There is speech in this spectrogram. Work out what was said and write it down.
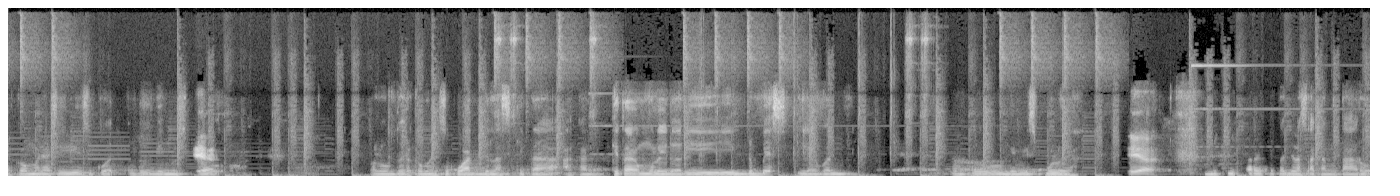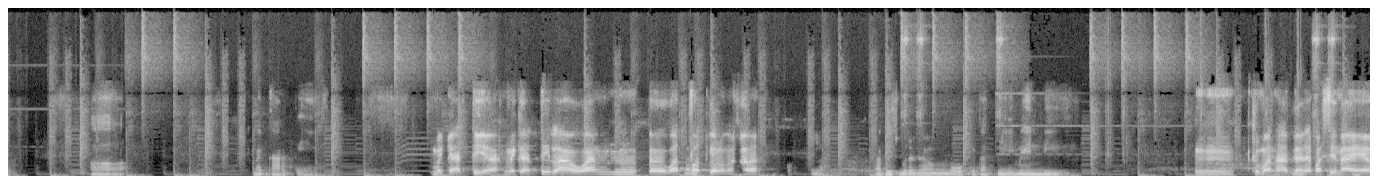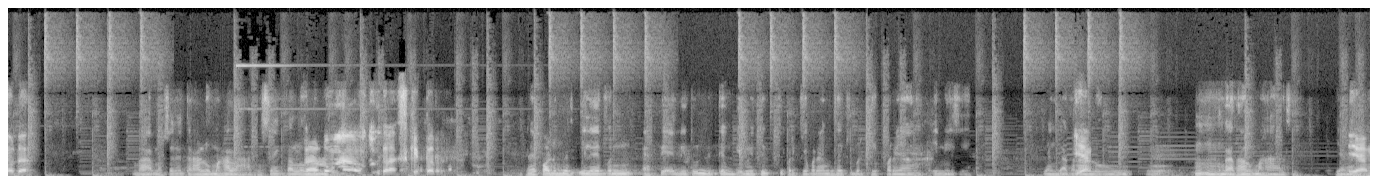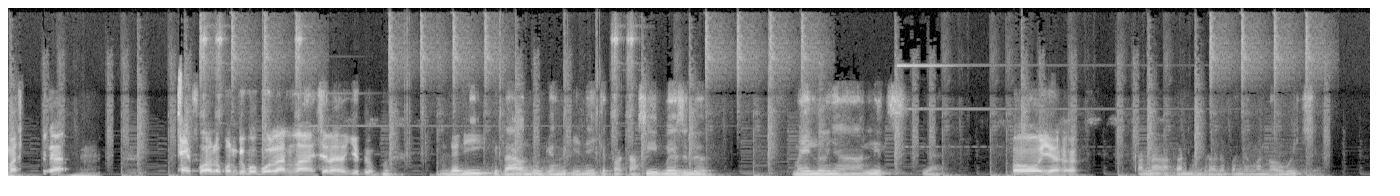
rekomendasi squad untuk game 10. Iya. Kalau untuk rekomendasi squad jelas kita akan kita mulai dari the best 11 untuk game week 10 ya. Iya. Di kiper kita jelas akan taruh eh McCarthy. McCarthy ya, McCarthy lawan eh, Watford kalau nggak salah. Iya. Tapi sebenarnya mau kita pilih Mendy. Hmm, cuman harganya pasti naik ya udah. Nggak, maksudnya terlalu mahal lah. Biasanya kalau Terlalu mahal untuk kelas kiper. Biasanya kalau the best 11 FPL itu di tiap game itu kiper-kipernya bisa kiper-kiper yang ini sih. Yang nggak Iya. terlalu nggak terlalu mahal sih. Ya, Iya, masih punya save walaupun kebobolan lah istilahnya gitu. Jadi kita untuk game ini kita kasih Basel Milo-nya Leeds ya. Oh iya. Karena akan berhadapan dengan Norwich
